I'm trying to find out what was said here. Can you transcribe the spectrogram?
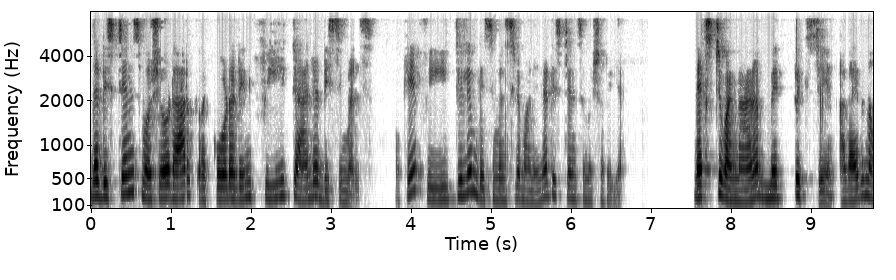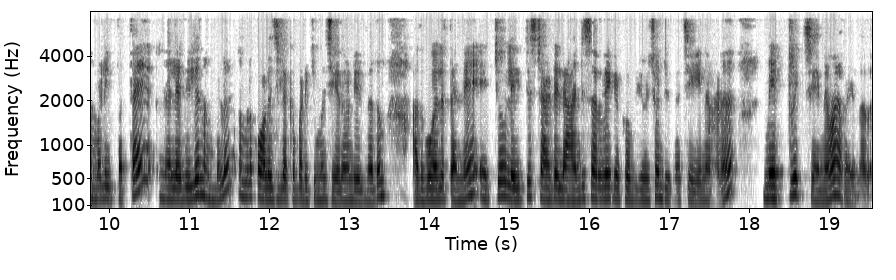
The distance measured are recorded in feet and decimals okay ഫീറ്റിലും ഡെസിമൽസിലുമാണ് ഇതിനെ ഡിസ്റ്റൻസ് മെഷർ ചെയ്യുക നെക്സ്റ്റ് വൺ ആണ് മെട്രിക് ചെയിൻ അതായത് നമ്മൾ ഇപ്പോഴത്തെ നിലവിൽ നമ്മൾ നമ്മൾ കോളേജിലൊക്കെ പഠിക്കുമ്പോൾ ചെയ്തുകൊണ്ടിരുന്നതും അതുപോലെ തന്നെ ഏറ്റവും ലേറ്റസ്റ്റ് ആയിട്ട് ലാൻഡ് സർവേക്കൊക്കെ ഉപയോഗിച്ചുകൊണ്ടിരുന്ന ചെയിനാണ് മെട്രിക് ചെയിൻ എന്ന് പറയുന്നത്.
